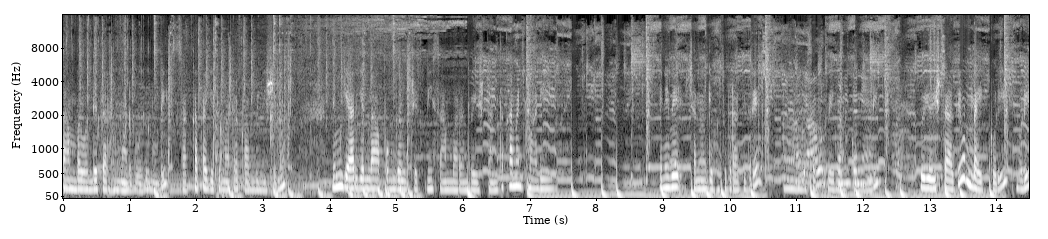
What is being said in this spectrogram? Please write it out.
ಸಾಂಬಾರು ಒಂದೇ ತರಹ ಮಾಡ್ಬೋದು ನೋಡಿ. ಸಖತ್ತಾಗಿತ್ತು ಮಾತ್ರ ಕಾಂಬಿನೇಷನು ನಿಮ್ಗೆ ಯಾರಿಗೆಲ್ಲ ಪೊಂಗಲ್, ಚಟ್ನಿ, ಸಾಂಬಾರು ಅಂದರೆ ಇಷ್ಟ ಅಂತ ಕಮೆಂಟ್ ಮಾಡಿ. ಎನಿವೇ ಚೆನ್ನಾಗಿ ಹೊಸಬರಾಗಿದ್ದರೆ ಸಬ್ಸ್ಕ್ರೈಬ್ ಮಾಡ್ಕೊಂಡು ನೋಡಿ. ವಿಡಿಯೋ ಇಷ್ಟ ಆದರೆ ಒಂದು ಲೈಕ್ ಕೊಡಿ. ನೋಡಿ,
